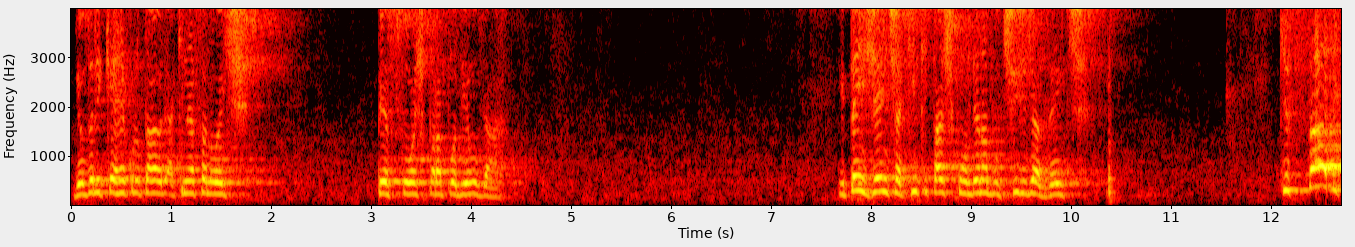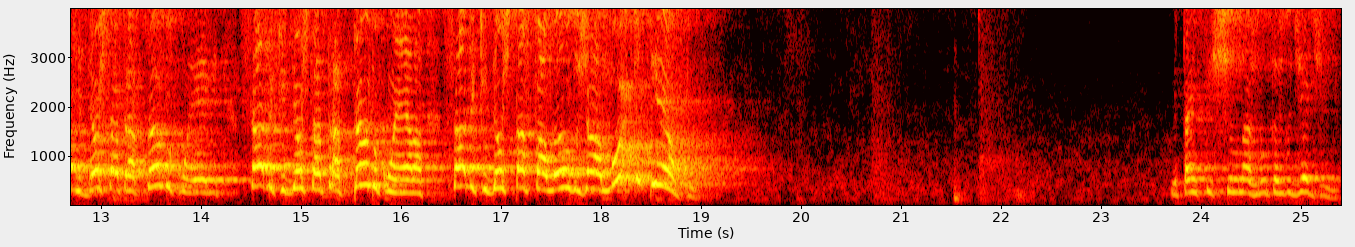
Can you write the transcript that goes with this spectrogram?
Deus ele quer recrutar aqui nessa noite pessoas para poder usar. E tem gente aqui que está escondendo a botija de azeite. Que sabe que Deus está tratando com ele, sabe que Deus está tratando com ela, sabe que Deus está falando já há muito tempo. E está insistindo nas lutas do dia a dia.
